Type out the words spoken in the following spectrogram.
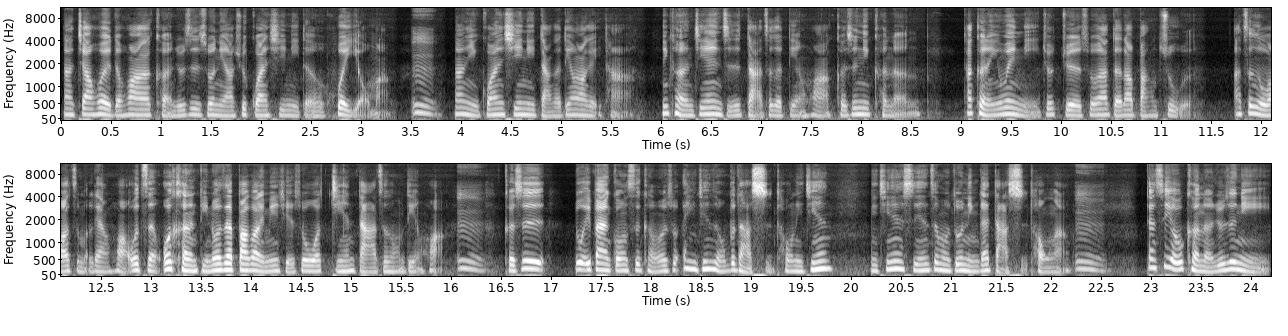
那教会的话，可能就是说你要去关心你的会友嘛，嗯，那你关心你打个电话给他，你可能今天只是打这个电话，可是你可能他可能因为你就觉得说要得到帮助了啊，这个我要怎么量化？我只我可能顶多在报告里面写说我今天打了这通电话，嗯，可是如果一般的公司可能会说，哎，你今天怎么不打十通？你今天你今天时间这么多，你应该打十通啊，嗯，但是有可能就是你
